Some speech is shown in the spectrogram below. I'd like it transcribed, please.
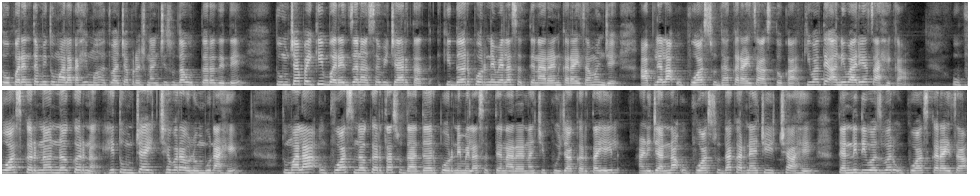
तोपर्यंत मी तुम्हाला काही महत्त्वाच्या प्रश्नांची सुद्धा उत्तरं देते. तुमच्यापैकी बरेच जण असं विचारतात की दर पौर्णिमेला सत्यनारायण करायचा म्हणजे आपल्याला उपवाससुद्धा करायचा असतो का किंवा ते अनिवार्यच आहे का? उपवास करणं न करणं हे तुमच्या इच्छेवर अवलंबून आहे. तुम्हाला उपवास न करता सुद्धा दर पौर्णिमेला सत्यनारायणाची पूजा करता येईल आणि ज्यांना उपवाससुद्धा करण्याची इच्छा आहे त्यांनी दिवसभर उपवास करायचा.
